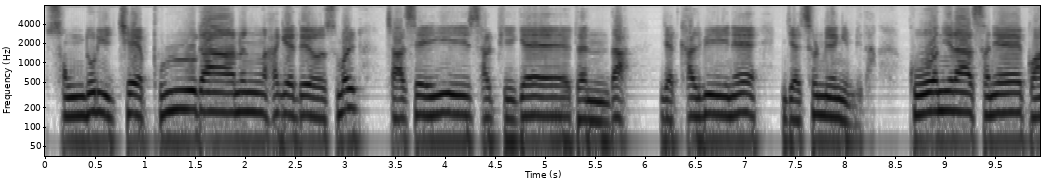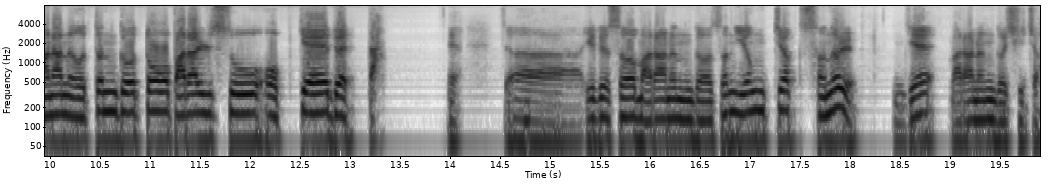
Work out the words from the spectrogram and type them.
송두리째 불가능하게 되었음을 자세히 살피게 된다. 이제 칼빈의 이제 설명입니다. 구원이나 선에 관한 어떤 것도 바랄 수 없게 됐다. 예. 자, 여기서 말하는 것은 영적 선을 이제 말하는 것이죠.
